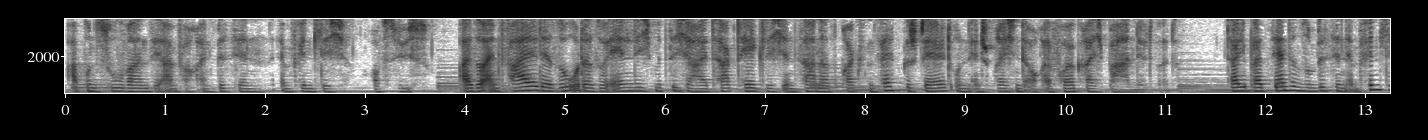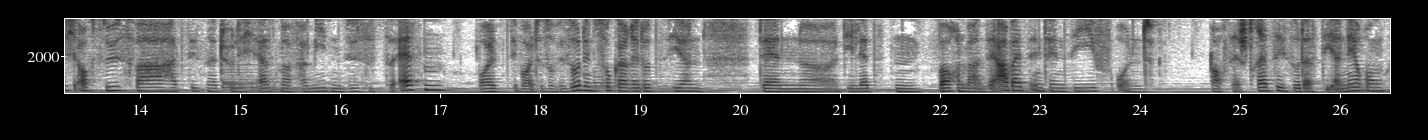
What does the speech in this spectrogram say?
ab und zu waren sie einfach ein bisschen empfindlich auf süß. Also ein Fall, der so oder so ähnlich mit Sicherheit tagtäglich in Zahnarztpraxen festgestellt und entsprechend auch erfolgreich behandelt wird. Da die Patientin so ein bisschen empfindlich auf süß war, hat sie es natürlich erstmal vermieden, Süßes zu essen. Sie wollte sowieso den Zucker reduzieren denn äh, die letzten Wochen waren sehr arbeitsintensiv und auch sehr stressig, sodass die Ernährung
